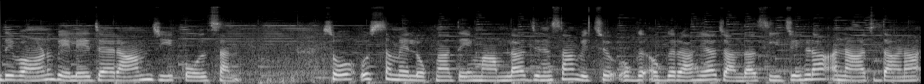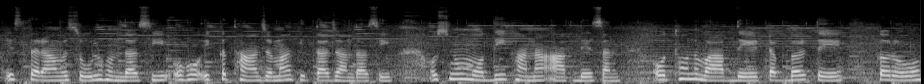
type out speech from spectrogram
ਦਿਵਾਉਣ ਵੇਲੇ ਜੈਰਾਮ ਜੀ ਕੋਲ ਸਨ। ਸੋ ਉਸ ਸਮੇਂ ਲੋਕਾਂ ਤੇ ਮਾਮਲਾ ਜਿਨਸਾਂ ਵਿੱਚ ਉਗ, ਉਗਰਾਹਿਆ ਜਾਂਦਾ ਸੀ। ਜਿਹੜਾ ਅਨਾਜ ਦਾਣਾ ਇਸ ਤਰ੍ਹਾਂ ਵਸੂਲ ਹੁੰਦਾ ਸੀ, ਉਹ ਇੱਕ ਥਾਂ ਜਮ੍ਹਾਂ ਕੀਤਾ ਜਾਂਦਾ ਸੀ। ਉਸ ਨੂੰ ਮੋਦੀ ਖਾਨਾ ਆਖਦੇ ਸਨ। ਉਥੋਂ ਨਵਾਬ ਦੇ ਟੱਬਰ ਤੇ ਘਰੋਂ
